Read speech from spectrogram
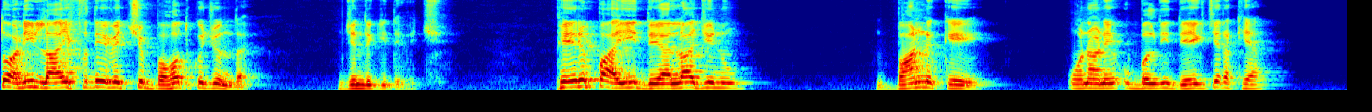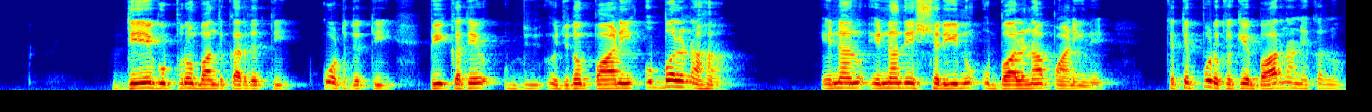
ਤੁਹਾਡੀ ਲਾਈਫ ਦੇ ਵਿੱਚ ਬਹੁਤ ਕੁਝ ਹੁੰਦਾ ਹੈ, ਜ਼ਿੰਦਗੀ ਦੇ ਵਿੱਚ। ਫਿਰ ਭਾਈ ਦਿਆਲਾ ਜੀ ਨੂੰ ਬੰਨ ਕੇ ਉਹਨਾਂ ਨੇ ਉਬਲਦੀ ਦੇਗ 'ਚ ਰੱਖਿਆ। ਦੇਗ ਉੱਪਰੋਂ ਬੰਦ ਕਰ ਦਿੱਤੀ, ਘੁੱਟ ਦਿੱਤੀ ਵੀ ਕਦੇ ਜਦੋਂ ਪਾਣੀ ਉਬਲਣਾ ਹਾਂ, ਇਹਨਾਂ ਨੂੰ, ਇਹਨਾਂ ਦੇ ਸਰੀਰ ਨੂੰ ਉਬਾਲਣਾ ਪਾਣੀ ਨੇ, ਕਿਤੇ ਭੁੜਕ ਕੇ ਬਾਹਰ ਨਾ ਨਿਕਲਣਾ।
